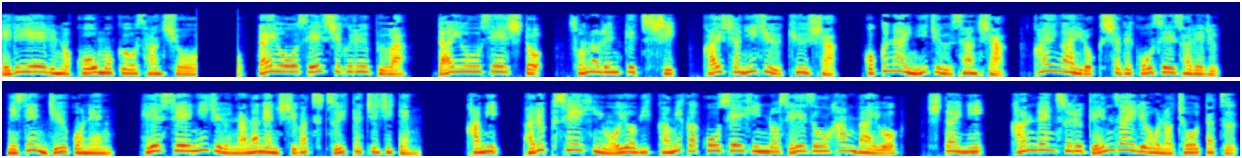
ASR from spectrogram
エリエールの項目を参照。大王製紙グループは、大王製紙とその連結し、会社29社、国内23社、海外6社で構成される2015年、平成27年4月1日時点。紙、パルプ製品及び紙加工製品の製造販売を主体に関連する原材料の調達、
